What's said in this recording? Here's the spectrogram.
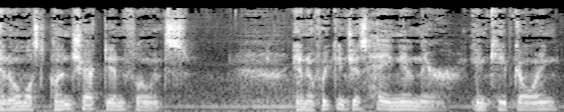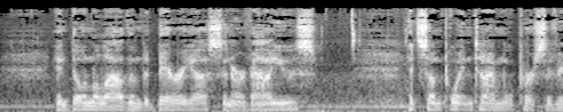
and almost unchecked influence. And if we can just hang in there and keep going and don't allow them to bury us and our values, at some point in time we'll persevere.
